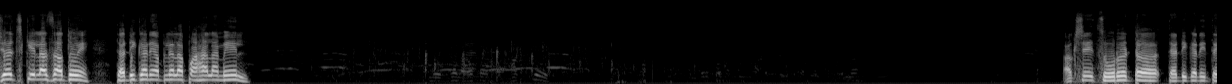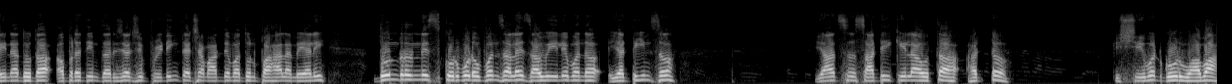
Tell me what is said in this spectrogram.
जज केला जातोय. त्या ठिकाणी आपल्याला पाहायला मिळेल. अक्षय चोरट त्या ठिकाणी तैनात होता. अप्रतिम दर्जाची फिल्डिंग त्याच्या माध्यमातून पाहायला मिळाली. दोन रनने स्कोरबोर्ड ओपन झालाय. जावी इलेव्हन या टीमचं याच साठी केला होता हट्ट. की शेवट गोड व्हावा.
